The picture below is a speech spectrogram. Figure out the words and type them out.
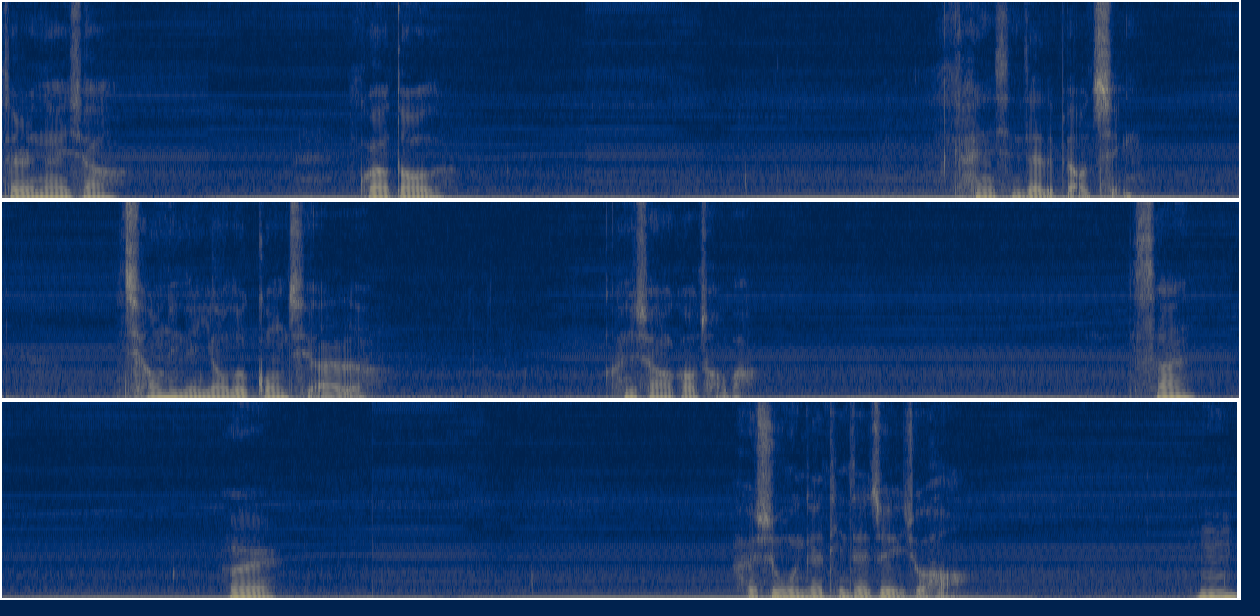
再忍耐一下，快要到了。看你现在的表情，瞧你连腰都弓起来了，很想要高潮吧？三、二，还是我应该停在这里就好？嗯？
